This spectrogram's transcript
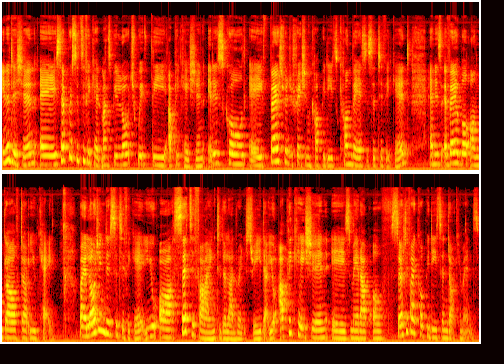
In addition, a separate certificate must be lodged with the application. It is called a First Registration Copy Deeds Conveyancer Certificate and is available on gov.uk. By lodging this certificate, you are certifying to the land registry that your application is made up of certified copy deeds and documents.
